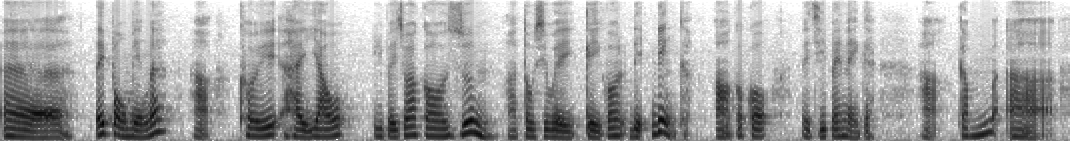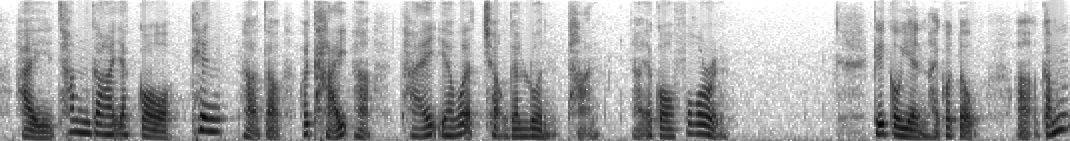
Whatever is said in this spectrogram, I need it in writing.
誒，你報名咧嚇，佢係有預備咗一個 Zoom 啊，到時會寄個 link 啊，嗰個地址俾你嘅啊。咁誒係參加一個聽嚇，就去睇嚇睇有一場嘅論壇啊，一個 forum 幾個人喺嗰度啊咁。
